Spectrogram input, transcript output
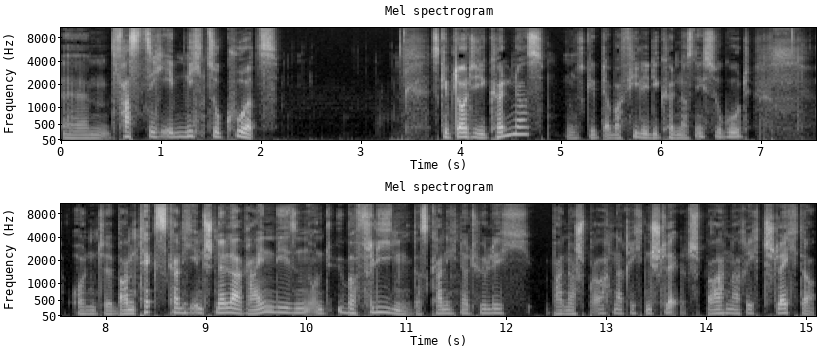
ähm, fasst sich eben nicht so kurz. Es gibt Leute, die können das. Es gibt aber viele, die können das nicht so gut. Und äh, beim Text kann ich eben schneller reinlesen und überfliegen. Das kann ich natürlich bei einer Sprachnachricht, schle Sprachnachricht schlechter.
